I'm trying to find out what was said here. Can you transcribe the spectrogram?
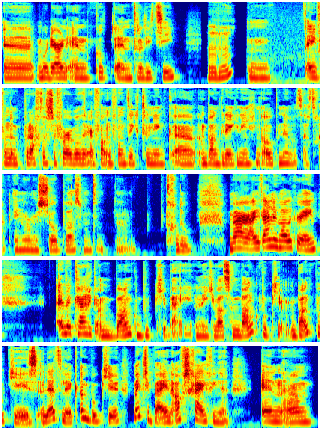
Uh, modern en, en traditie. Mm -hmm. mm, een van de prachtigste voorbeelden daarvan vond ik toen ik uh, een bankrekening ging openen. Wat echt een enorme soap was, want uh, gedoe. Maar uiteindelijk had ik er één. En dan krijg ik een bankboekje bij. En dan denk je, wat is een bankboekje? Een bankboekje is letterlijk een boekje met je bij- en afschrijvingen. En um,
